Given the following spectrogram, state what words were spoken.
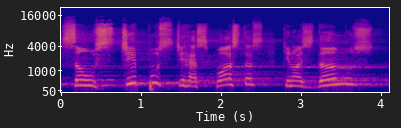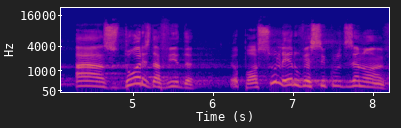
são os tipos de respostas que nós damos as dores da vida, eu posso ler o versículo 19,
